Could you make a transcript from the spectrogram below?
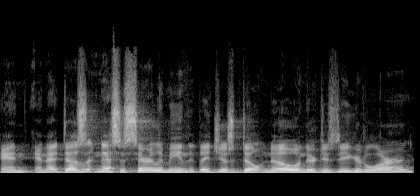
And, and that doesn't necessarily mean that they just don't know and they're just eager to learn,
